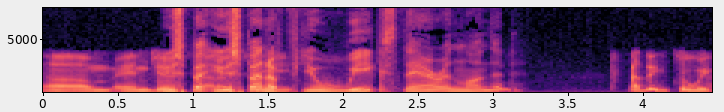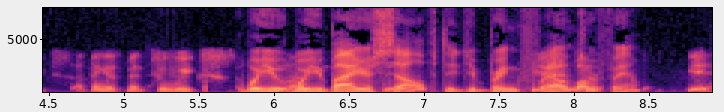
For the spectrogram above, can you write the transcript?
Um, and just You spent you spent a few weeks there in London. I think two weeks. I think it's been two weeks. Were you were you by yourself? Did you bring friends by- or family? Yeah.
